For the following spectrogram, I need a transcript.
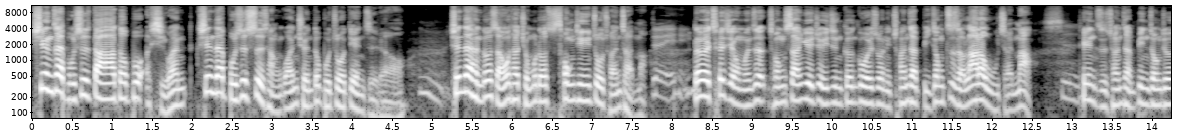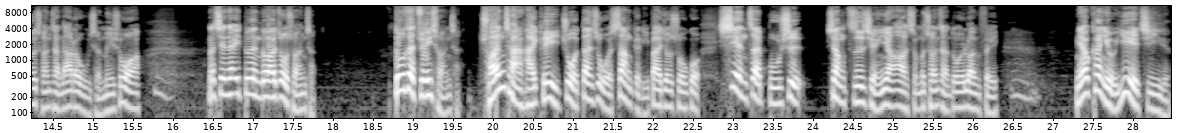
现在不是大家都不喜欢，现在不是市场完全都不做电子的哦。嗯，现在很多散户他全部都冲进去做船产嘛，对，对不对？之前我们这从三月就已经跟各位说，你船产比重至少拉到五成嘛，是，电子船产并重就是船产拉到五成，没错啊。那现在一堆人都在做船产，都在追船产，船产还可以做，但是我上个礼拜就说过，现在不是像之前一样啊，什么船产都会乱飞。你要看有业绩的，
